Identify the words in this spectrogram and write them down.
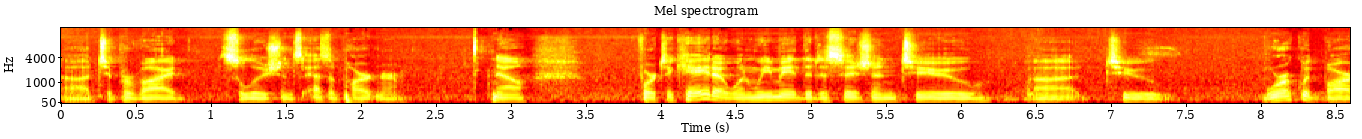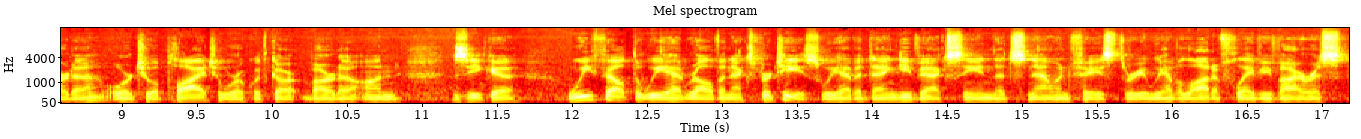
uh, to provide solutions as a partner. Now, for Takeda, when we made the decision to uh, to work with BARDA or to apply to work with BARDA on Zika, we felt that we had relevant expertise. We have a dengue vaccine that's now in phase three. We have a lot of flavivirus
